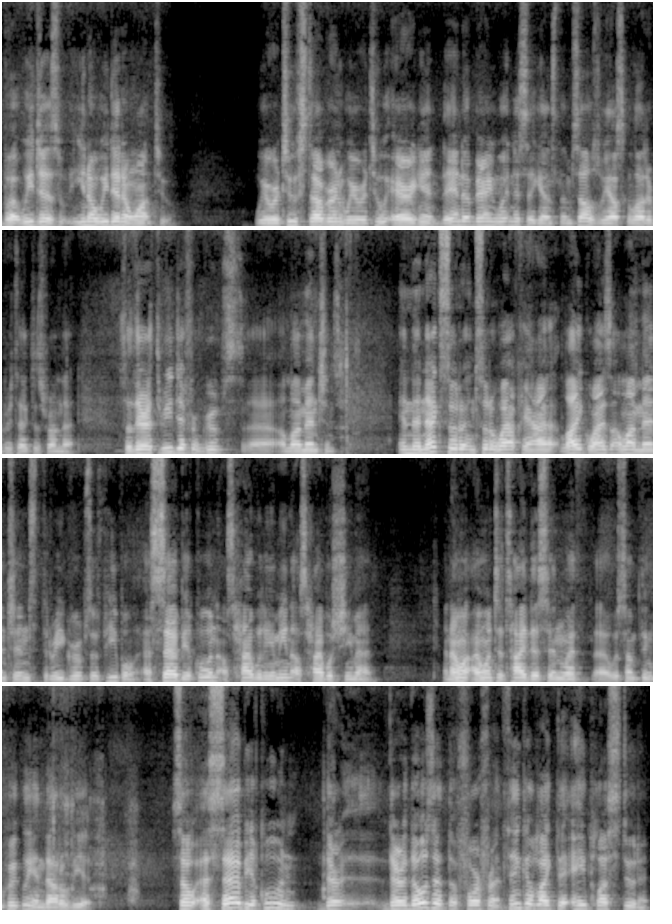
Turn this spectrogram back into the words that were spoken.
But we just, you know, we didn't want to. We were too stubborn, we were too arrogant. They end up bearing witness against themselves. We ask Allah to protect us from that. So there are three different groups uh, Allah mentions. In the next surah, in Surah Waqi'ah, likewise, Allah mentions three groups of people. As-sabiqun, ashabul yamin, ashabul shimal. And I want, I want to tie this in with, uh, with something quickly, and that'll be it. So, as-sabiqun, they're, they're those at the forefront. Think of like the A-plus student.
